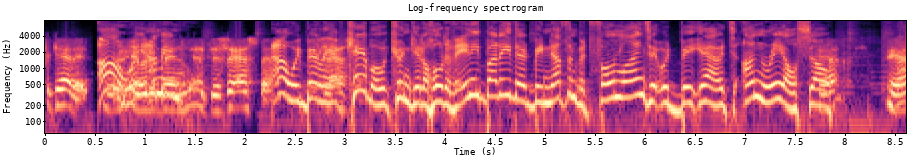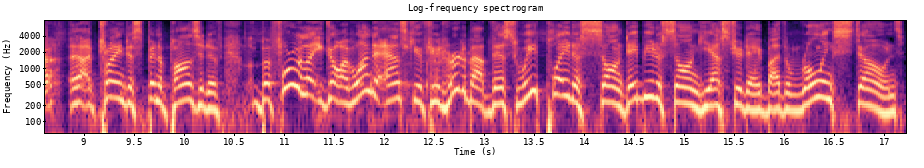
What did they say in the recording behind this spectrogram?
Forget it. Oh, it would I have mean- been a disaster. Oh, we barely have cable. We couldn't get a hold of anybody. There'd be nothing but phone lines. It would be, yeah, it's unreal. So. Yeah. Yeah. Uh, I'm trying to spin a positive. Before we let you go, I wanted to ask you if you'd heard about this. We played a song, debuted a song yesterday by the Rolling Stones,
